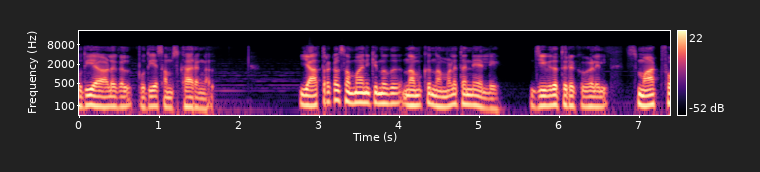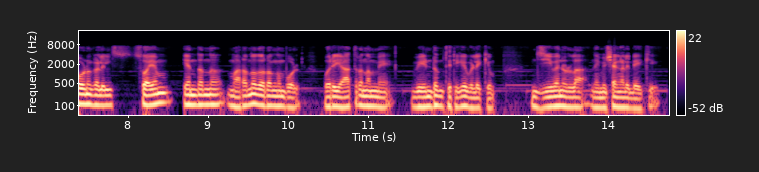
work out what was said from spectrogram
പുതിയ ആളുകൾ പുതിയ സംസ്കാരങ്ങൾ. യാത്രകൾ സമ്മാനിക്കുന്നത് നമുക്ക് നമ്മളെ തന്നെയല്ലേ? ജീവിത തിരക്കുകളിൽ സ്മാർട്ട് ഫോണുകളിൽ സ്വയം എന്തെന്ന് മറന്നു തുടങ്ങുമ്പോൾ ഒരു യാത്ര നമ്മെ വീണ്ടും തിരികെ വിളിക്കും. ജീവനുള്ള നിമിഷങ്ങളിലേക്ക്.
